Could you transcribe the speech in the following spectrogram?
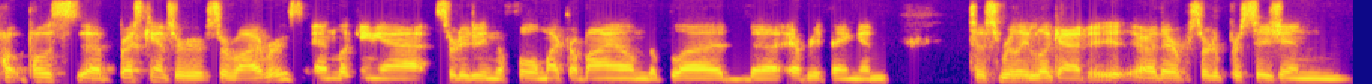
po- post uh, breast cancer survivors and looking at sort of doing the full microbiome, the blood, uh, everything, and just really look at uh, are there sort of precision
